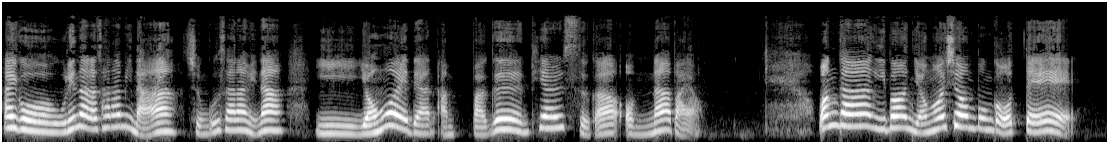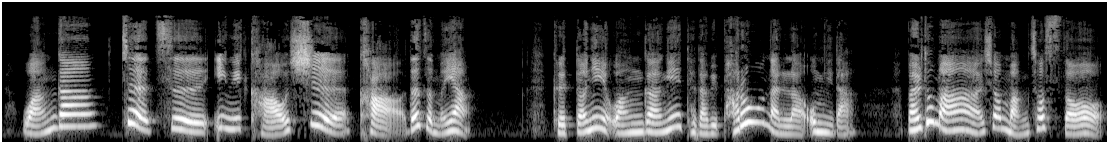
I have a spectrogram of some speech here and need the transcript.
아이고 우리나라 사람이나 중국 사람이나 이 영어에 대한 압박은 피할 수가 없나 봐요. 왕강 이번 영어 시험 본 거 어때? 왕강 这次英语考试考得怎么样？ 그랬더니 왕강의 대답이 바로 날라옵니다. 말도 마, 시험 망쳤어.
